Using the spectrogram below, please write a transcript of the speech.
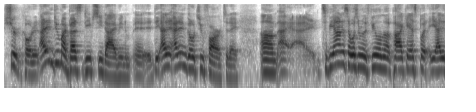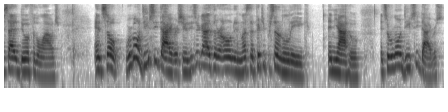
sugarcoat it. I didn't do my best deep sea diving. Uh, I didn't I didn't go too far today. Um, I, I, to be honest, I wasn't really feeling the podcast, but yeah, I decided to do it for the lounge. And so we're going deep sea divers here. These are guys that are owned in less than fifty percent of the league in Yahoo, and so we're going deep sea divers.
